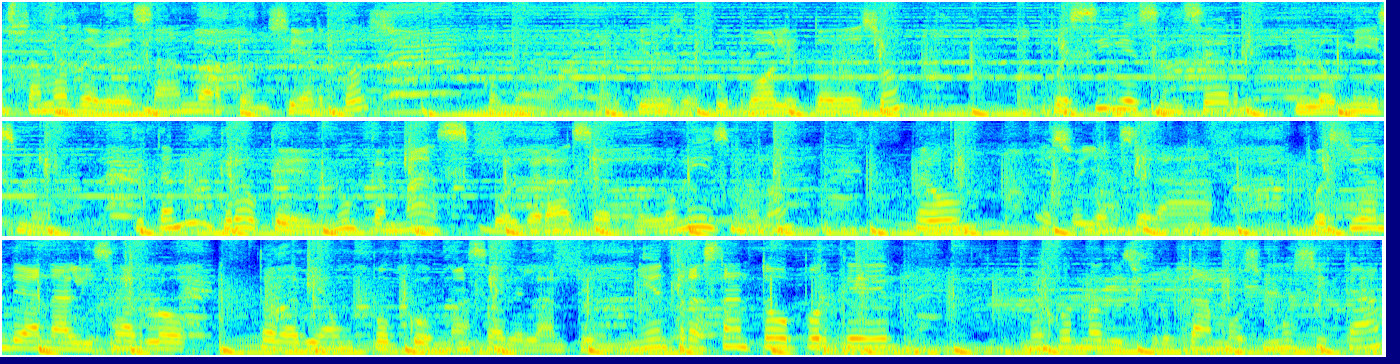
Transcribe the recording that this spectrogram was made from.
estamos regresando a conciertos, como a partidos de fútbol y todo eso, pues sigue sin ser lo mismo. Y también creo que nunca más volverá a ser lo mismo, ¿no? Pero eso ya será cuestión de analizarlo todavía un poco más adelante. Mientras tanto, porque mejor no disfrutamos música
